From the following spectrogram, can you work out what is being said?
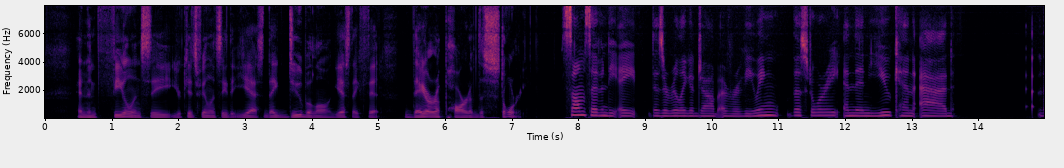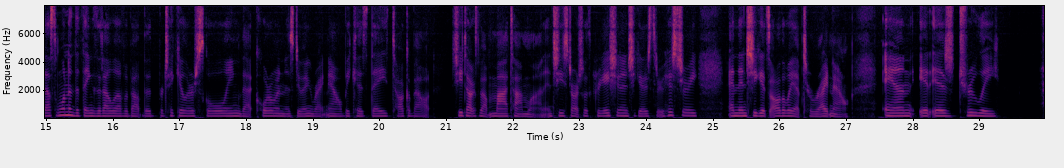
and then feel and see your kids feel and see that yes, they do belong. Yes, they fit. They are a part of the story. Psalm 78 does a really good job of reviewing the story, and then you can add. That's one of the things that I love about the particular schooling that Corwin is doing right now because they talk about, she talks about my timeline, and she starts with creation and she goes through history, and then she gets all the way up to right now. And it is truly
